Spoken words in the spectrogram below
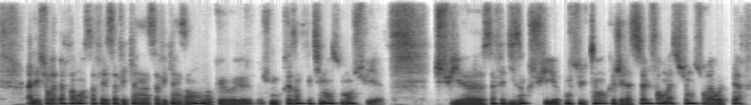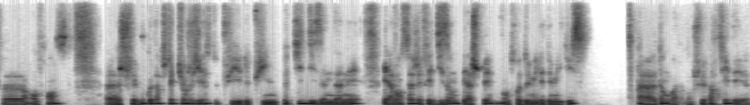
Allez, sur la performance, ça fait, ça fait 15, ça fait 15 ans. Donc, je me présente effectivement en ce moment. Je suis, je suis, ça fait 10 ans que je suis consultant, que j'ai la seule formation sur la web perf en France. je fais beaucoup d'architecture JS depuis, depuis une petite dizaine d'années. Et avant ça, j'ai fait 10 ans de PHP entre 2000 et 2010. Euh, donc voilà, donc je fais partie des,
